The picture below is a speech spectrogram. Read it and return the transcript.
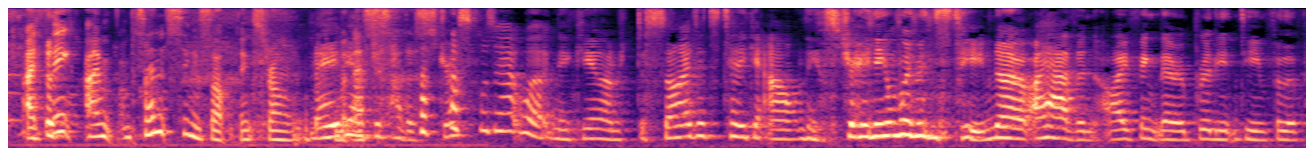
I think I'm, I'm, sensing something strong. Maybe I've just had a stressful day at work, Nikki, and I've decided to take it out on the Australian women's team. No, I haven't. I think they're a brilliant team full of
